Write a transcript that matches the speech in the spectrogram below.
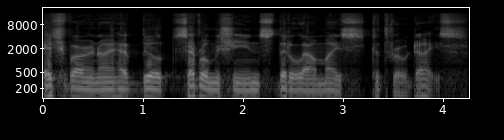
Eswar and I have built several machines that allow mice to throw dice.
